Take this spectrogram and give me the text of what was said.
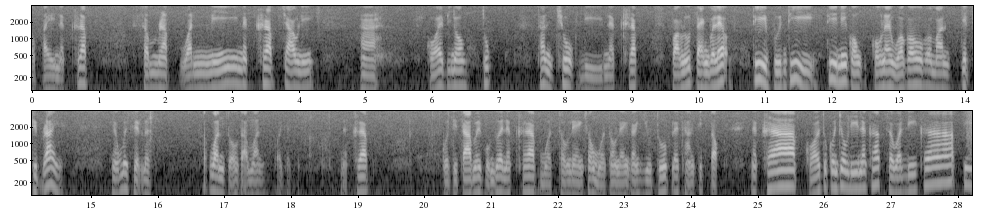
อๆไปนะครับสำหรับวันนี้นะครับเช้านี้ขอให้พี่น้อง ท่านโชคดีนะครับฝั่งนู้นแต่งไปแล้ว ที่พื้นที่ที่นี้ของของนายหัวก็ประมาณ 70 ไร่ ยังไม่เสร็จเลยสักวันสองสามวันก็จะนะครับกดติดตามให้ผมด้วยนะครับ หมวดทองแดงช่องหมวดทองแดงทาง YouTube และทาง TikTok นะครับ ขอให้ทุกคนโชคดีนะครับ สวัสดีครับ พี่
